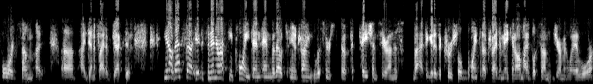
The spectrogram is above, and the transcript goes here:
towards some uh, uh, identified objective. You know, that's uh, it's an interesting point, and and without you know trying listeners' uh, patience here on this, I think it is a crucial point that I've tried to make in all my books on the German way of war.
